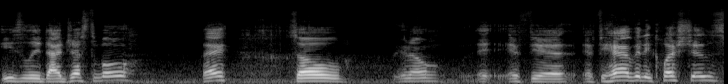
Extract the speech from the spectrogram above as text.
easily digestible. Okay, so you know if you if you have any questions,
